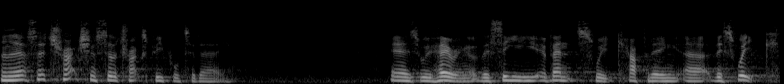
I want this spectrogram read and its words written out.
And that attraction still attracts people today as we're hearing, the CU Events Week happening uh, this week.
